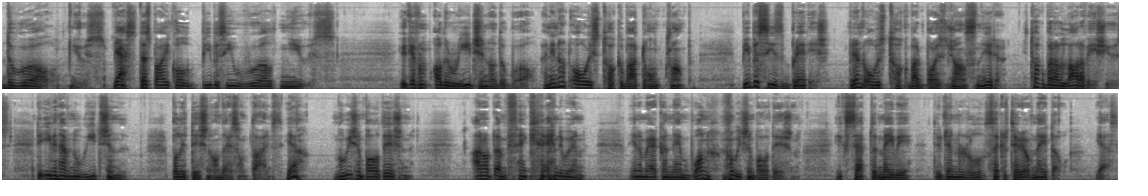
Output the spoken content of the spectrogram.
the world news. Yes, that's why I call BBC World News you get from other region of the world, and they don't always talk about Donald Trump. BBC is British, they don't always talk about Boris Johnson either. They talk about a lot of issues. They even have Norwegian politician on there sometimes. Yeah, Norwegian politician. I don't think anyone in America named one Norwegian politician, except maybe the General Secretary of NATO. Yes.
